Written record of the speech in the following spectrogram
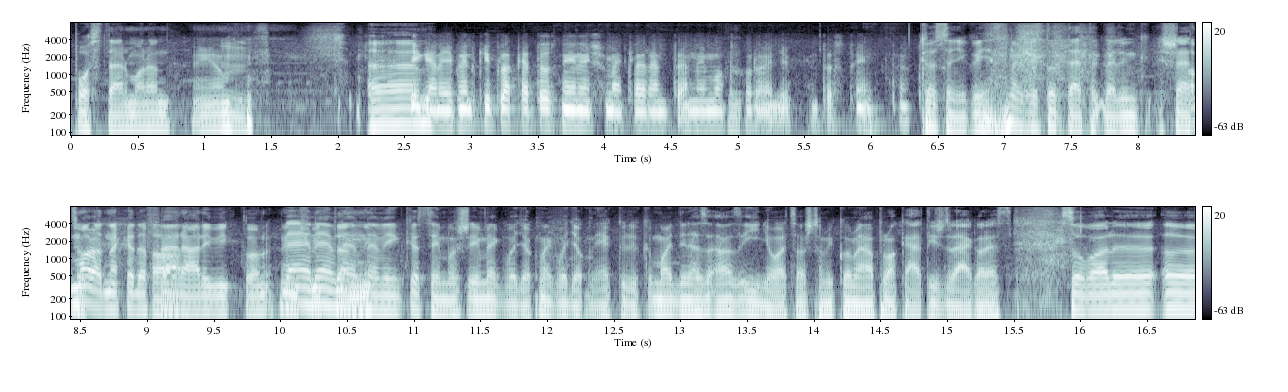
poszter marad. Igen. Hmm. Igen, egyébként kiplakátozni én és a McLaren tenném otthonra egyébként azt én. Tehát Köszönjük, hogy ezt megosztottátok velünk, srácok. Marad neked a Ferrari, Viktor. Nincs Nem, nem, nem, én köszönöm, most én meg vagyok, meg vagyok nélkülük. Majd én az, az i8-ast, amikor már a plakát is drága lesz. Szóval ö, ö,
